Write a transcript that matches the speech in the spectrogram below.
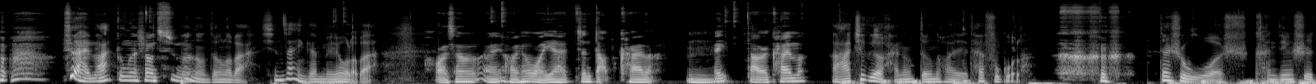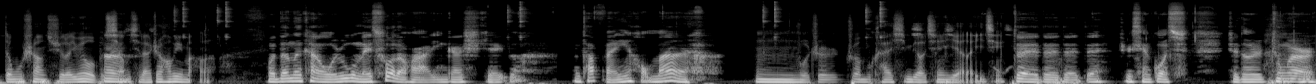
现在还能啊登得上去吗？不能登了吧？现在应该没有了吧？好像哎，好像网页还真打不开了。嗯，哎，打得开吗？啊，这个还能登的话，也太复古了。但是我是肯定是登不上去了，因为我想不起来账号密码了。我等等看，我如果没错的话，应该是这个。那它反应好慢啊！嗯，我这转不开新标签页了，已经。对对对对，这个先过去，这都是中二，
